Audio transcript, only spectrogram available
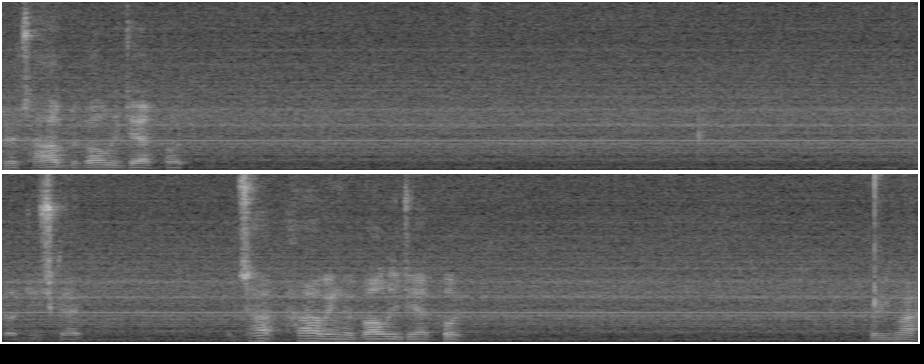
but it's halved the voltage output It's halving the voltage output pretty much.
